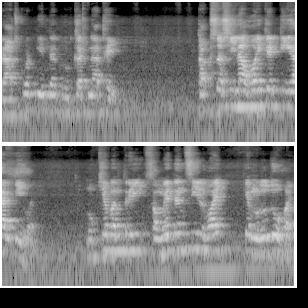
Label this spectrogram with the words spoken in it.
રાજકોટની અંદર દુર્ઘટના થઈ. તક્ષશિલા હોય કે ટીઆરપી હોય, મુખ્યમંત્રી સંવેદનશીલ હોય કે મૃદુ હોય,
